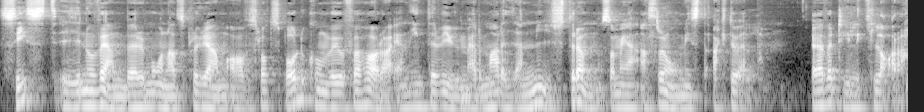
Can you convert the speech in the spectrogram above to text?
Sist i november månads program av Slottspodd kommer vi att få höra en intervju med Maria Nyström som är astronomiskt aktuell. Över till Klara.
